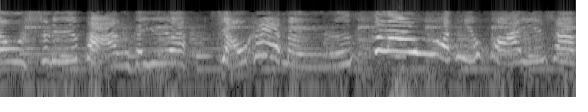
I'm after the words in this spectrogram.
走十里半个月小孩们死了我的花衣裳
